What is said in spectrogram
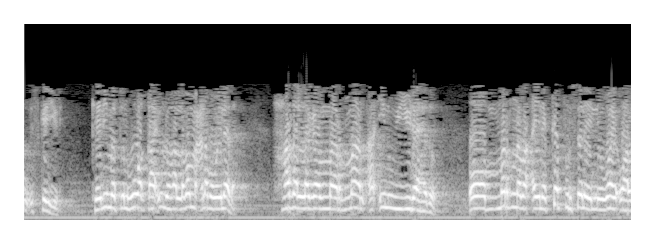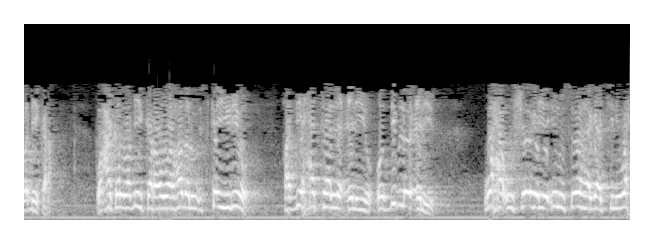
uu iska yidhi. Kelimatun huwa qaa'iluhaa laba macnoba waylada hadal laga maarmaan ah inuu yidhaahdo oo marnaba ayna ka fursanaynin waa la dhihi karaa. Waxaa kaloo la dhihi karaa waa hadal uu iska yidhiyo haddii xataa la celiyo oo dib loo celiyo waxa uu sheegayo inuu soo hagaajini wax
